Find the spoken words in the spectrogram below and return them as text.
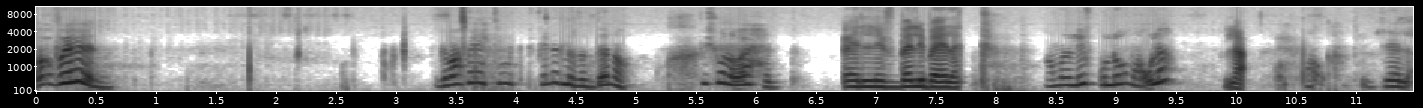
راح فين؟ يا جماعة فين التيم؟ فين اللي ضدنا؟ مفيش ولا واحد. اللي في بالي بالك. عملوا ليف كلهم معقولة؟ لا. إزاي لا؟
